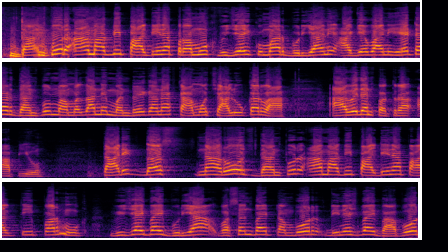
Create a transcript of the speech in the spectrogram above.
ધાનપુર આમ આદમી પાર્ટીના પ્રમુખ વિજયકુમાર ભુરિયાની આગેવાની હેઠળ ધાનપુર મામલદારને મનરેગાના કામો ચાલુ કરવા આવેદનપત્ર આપ્યું. તારીખ દસના રોજ ધાનપુર આમ આદમી પાર્ટીના પાર્ટી પ્રમુખ વિજયભાઈ ભુરિયા, વસંતભાઈ ટંબોર, દિનેશભાઈ ભાભોર,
